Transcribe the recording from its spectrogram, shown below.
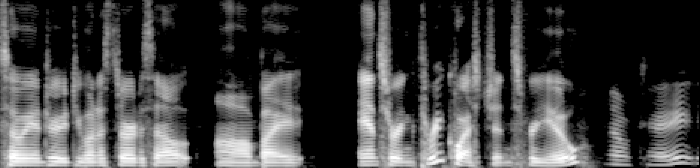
So Andrea, do you want to start us out uh, by answering three questions for you? Okay.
